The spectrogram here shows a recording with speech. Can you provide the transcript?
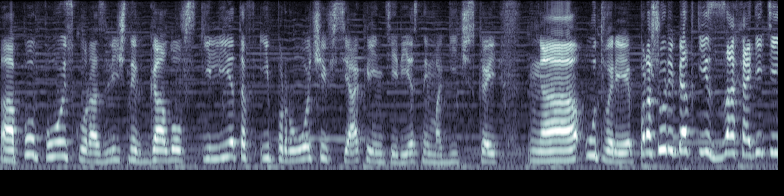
а, по поиску различных голов скелетов и прочей всякой интересной магической а, утвари. Прошу, ребятки, заходите,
